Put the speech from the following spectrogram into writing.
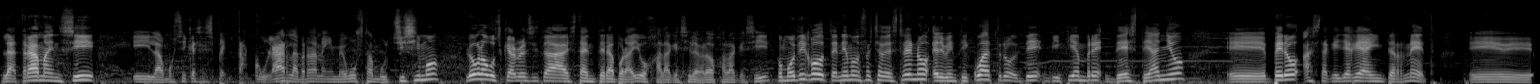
la trama en sí y la música es espectacular, la verdad me, me gusta muchísimo. Luego la buscaré a ver si está, está, entera por ahí, ojalá que sí, la verdad, ojalá que sí. Como digo, tenemos fecha de estreno el 24 de diciembre de este año, eh, pero hasta que llegue a internet eh,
